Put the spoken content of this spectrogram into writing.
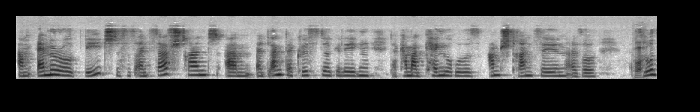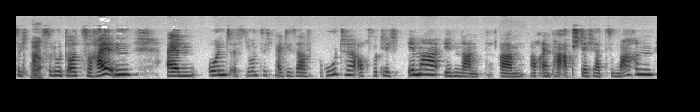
am Emerald Beach. Das ist ein Surfstrand ähm, entlang der Küste gelegen. Da kann man Kängurus am Strand sehen. Also Boah, es lohnt sich ja. absolut dort zu halten. Ähm, und es lohnt sich bei dieser Route auch wirklich immer inland ähm, auch ein paar Abstecher zu machen,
